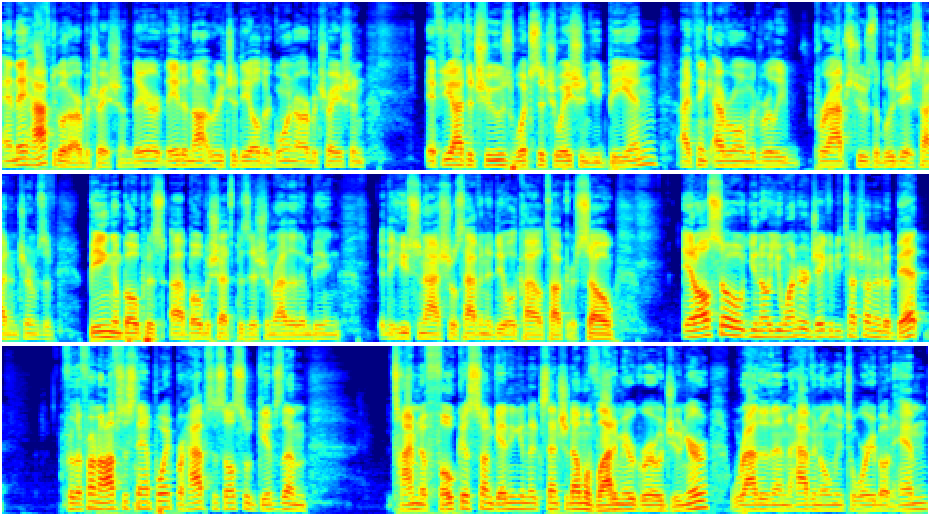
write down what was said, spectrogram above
and they have to go to arbitration. They're they did not reach a deal. They're going to arbitration. If you had to choose which situation you'd be in, I think everyone would really perhaps choose the Blue Jays side in terms of being in Bo, uh, position rather than being the Houston Astros having to deal with Kyle Tucker. So it also, you know, you wonder, Jacob, you touched on it a bit. for the front office standpoint, perhaps this also gives them time to focus on getting an extension done with Vladimir Guerrero Jr. rather than having only to worry about him,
